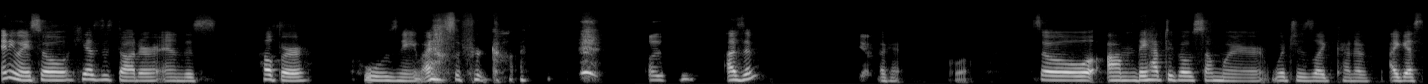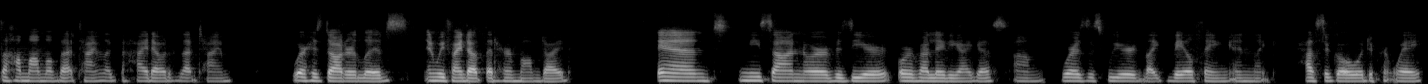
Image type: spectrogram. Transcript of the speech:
Anyway, so he has this daughter and this helper whose name I also forgot. Uh, Azim? Yep. Okay, cool. So um they have to go somewhere, which is like kind of I guess the hammam of that time, like the hideout of that time, where his daughter lives. And we find out that her mom died. And Nissan or Vizier or Valeria, I guess, um, wears this weird like veil thing and like has to go a different way.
